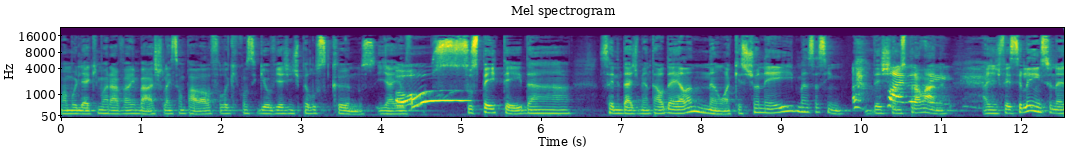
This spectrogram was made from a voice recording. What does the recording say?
uma mulher que morava embaixo, lá em São Paulo, ela falou que conseguia ouvir a gente pelos canos. E aí eu Oh! suspeitei da sanidade mental dela, não a questionei, mas assim, deixamos pra lá, assim- né? A gente fez silêncio, né?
